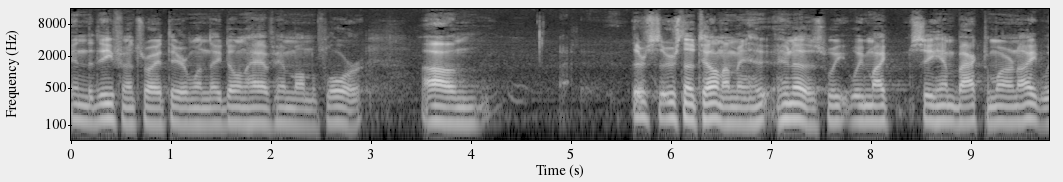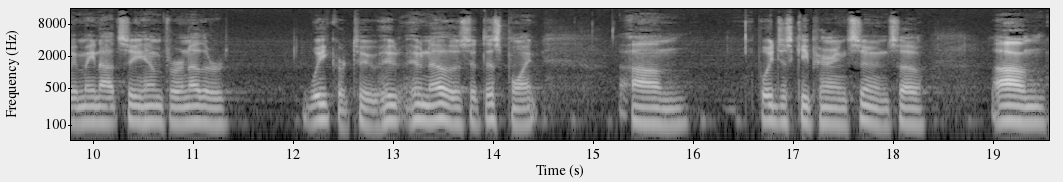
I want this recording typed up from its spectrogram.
in the defense right there when they don't have him on the floor. Um, there's there's no telling. I mean, who, who, knows? We we might see him back tomorrow night. We may not see him for another week or two. Who who knows at this point? Um, we just keep hearing soon. So um,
